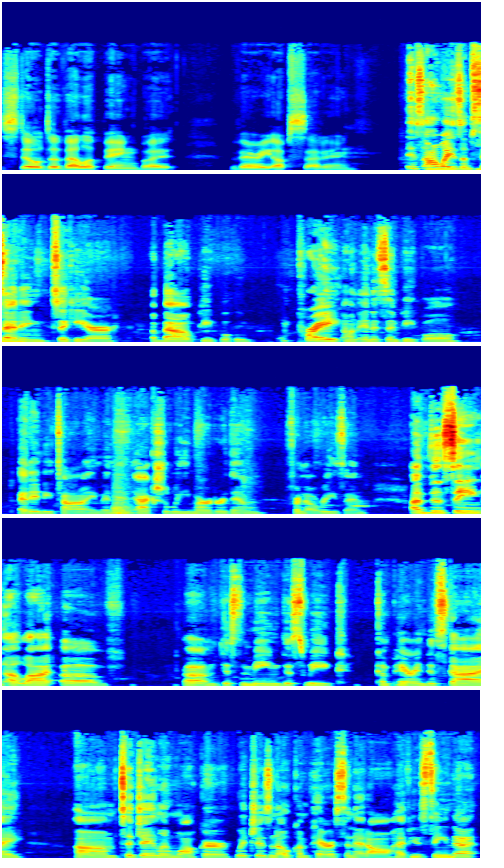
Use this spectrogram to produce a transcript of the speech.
still developing, but very upsetting it's always upsetting to hear about people who prey on innocent people at any time and then actually murder them for no reason. I've been seeing a lot of um, this meme this week comparing this guy um, to Jayland Walker, which is no comparison at all. Have you seen that?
